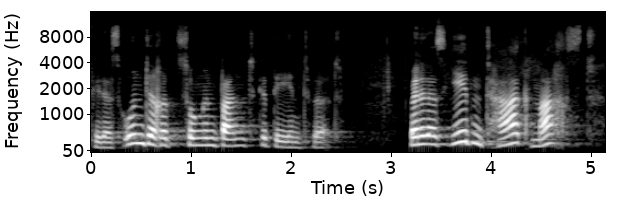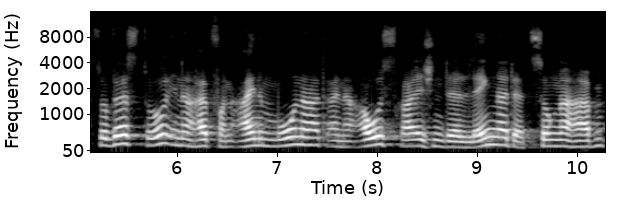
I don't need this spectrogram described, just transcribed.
wie das untere Zungenband gedehnt wird. Wenn du das jeden Tag machst, so wirst du innerhalb von einem Monat eine ausreichende Länge der Zunge haben,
